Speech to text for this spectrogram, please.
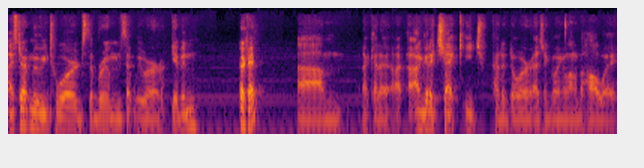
I start moving towards the rooms that we were given. Okay. Um, I kind of, I, I'm going to check each kind of door as I'm going along the hallway.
